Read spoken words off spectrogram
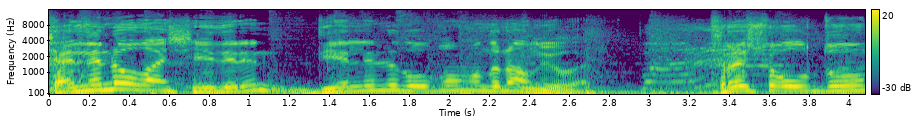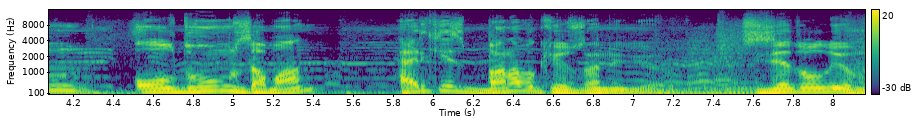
kendilerine olan şeylerin diğerlerine de olup olmadığını anlıyorlar. Tıraş olduğum olduğum zaman herkes bana bakıyor zannediyorum. Size de oluyor mu?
